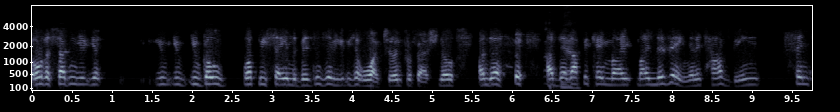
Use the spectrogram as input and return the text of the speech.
all of a sudden, you you you you go what we say in the business. We say, "Oh, I turned professional," and uh, and yeah. that became my my living, and it has been since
